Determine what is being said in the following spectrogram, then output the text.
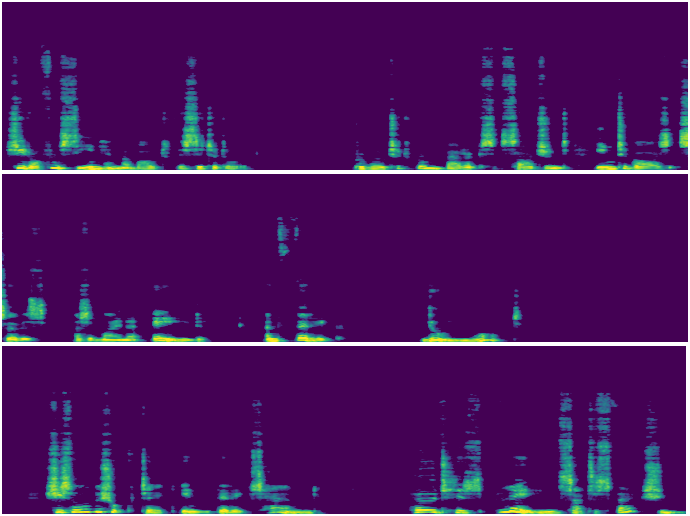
she'd often seen him about the citadel, promoted from barracks sergeant into Gar's service as a minor aide and Ferric doing what? She saw the shuktek in Ferric's hand, heard his plain satisfaction.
